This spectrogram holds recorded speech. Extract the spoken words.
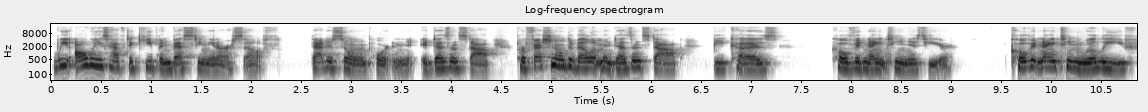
we always have to keep investing in ourselves. That is so important. It doesn't stop. Professional development doesn't stop because COVID 19 is here. COVID 19 will leave.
